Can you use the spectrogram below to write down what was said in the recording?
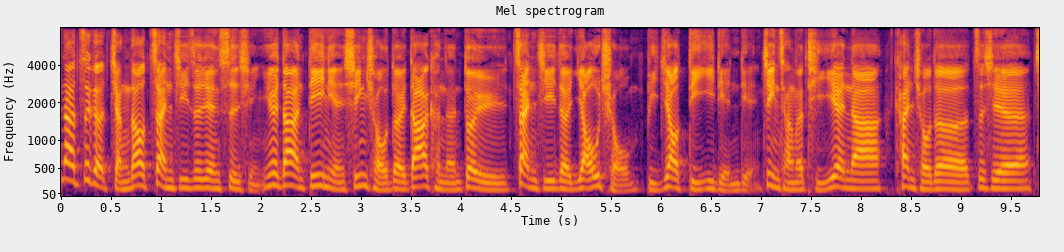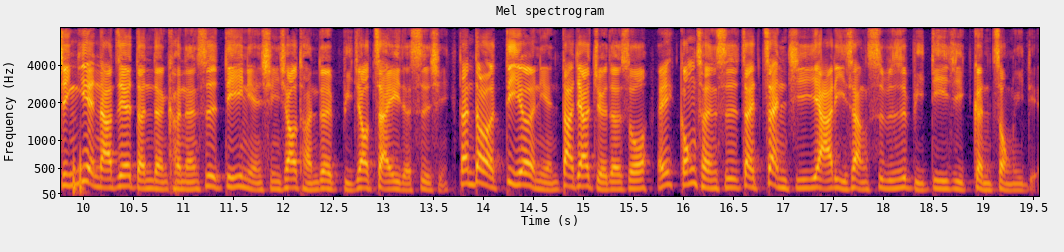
那这个讲到战机这件事情，因为当然第一年新球队，大家可能对于战机的要求比较低一点点，进场的体验啊、看球的这些经验啊、这些等等，可能是第一年行销团队比较在意的事情。但到了第二年，大家觉得说，哎，工程师在战机压力上是不是比第一季更重一点？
